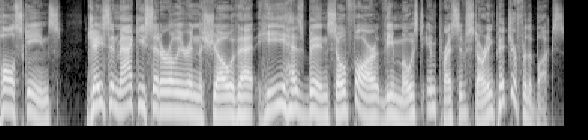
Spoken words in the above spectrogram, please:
Paul Skenes. Jason Mackey said earlier in the show that he has been so far the most impressive starting pitcher for the Bucs.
